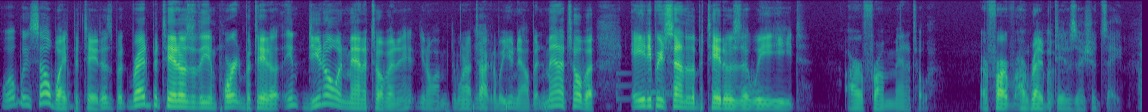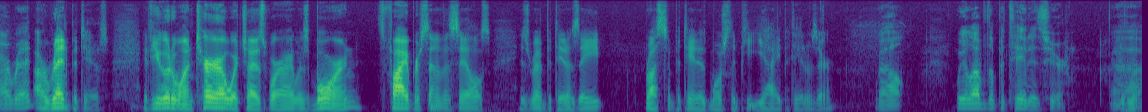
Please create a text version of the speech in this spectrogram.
Well, we sell white potatoes, but red potatoes are the important potato. In, do you know in Manitoba? And you know, I'm, we're not talking about you now, but in Manitoba, 80% of the potatoes that we eat are from Manitoba or far, are red potatoes, I should say. Our red? Are red potatoes. If you go to Ontario, which is where I was born, it's five percent of the sales is red potatoes. They eat russet potatoes, mostly PEI potatoes there. Well, we love the potatoes here. Uh,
